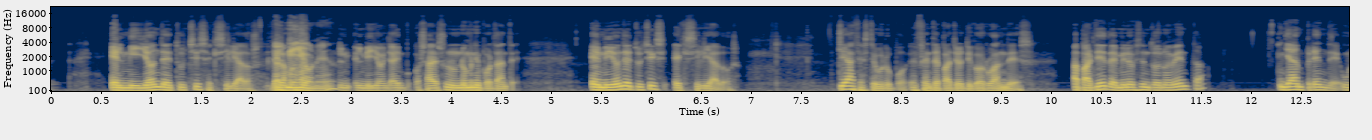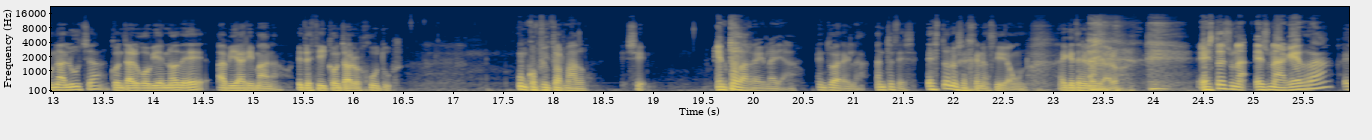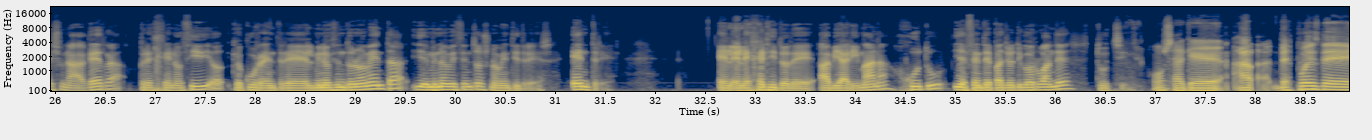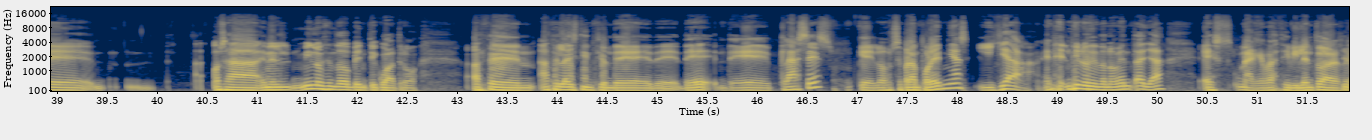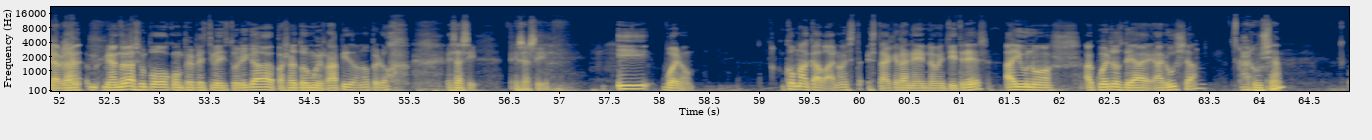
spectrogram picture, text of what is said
el millón de Tutsis exiliados. El lo hemos- millón, ¿eh? El, el millón, ya, o sea, es un número importante. El millón de Tutsis exiliados. ¿Qué hace este grupo, el Frente Patriótico Ruandés? A partir de 1990 ya emprende una lucha contra el gobierno de Abiyarimana, es decir, contra los Hutus. Un conflicto armado. Sí, En toda regla ya. en toda regla. Entonces, esto no es el genocidio aún, hay que tenerlo claro. Esto es una, es una guerra. es una guerra pregenocidio que ocurre entre el 1990 y el 1993, entre el, el ejército de Abiyarimana, Hutu, y el Frente Patriótico Ruandés, Tutsi. O sea que a- después de. O sea, en el 1924 hacen, hacen la distinción de, de- de- de clases, que los separan por etnias, y ya, en el 1990 ya es una guerra civil en todas las Sí, la verdad, mirándolas un poco con perspectiva histórica, pasa todo muy rápido, ¿no? Pero es así. Es así. Y bueno, ¿cómo acaba ¿no? esta, esta guerra en el 93? Hay unos acuerdos de Arusha. ¿Arusha?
